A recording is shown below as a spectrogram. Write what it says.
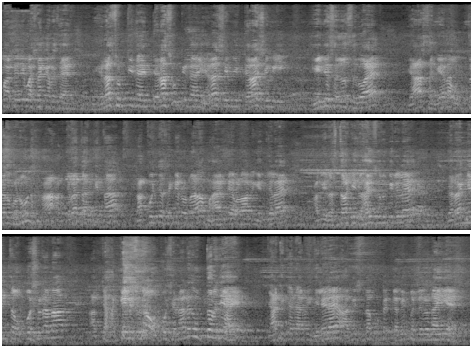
पाडण्याची भाषा करत आहेत. ह्याला सुट्टी नाही त्याला सुट्टी नाही ह्याला शिवी त्याला शिवी. हे जे सगळं सुरू आहे या सगळ्याला उत्तर म्हणून हा अकरा तारखेचा लाखोंच्या संख्येत होणारा महाराष्ट्र मेळावा आम्ही घेतलेला आहे. आम्ही रस्त्यावरची लढाई सुरू केलेली आहे. जरांगेंच्या उपोषणाला आमच्या हक्केने सुद्धा उपोषणालाच उत्तर जे आहे या ठिकाणी आम्ही दिलेलं आहे. आम्ही सुद्धा कुठे कमी पडलेलो नाही आहे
